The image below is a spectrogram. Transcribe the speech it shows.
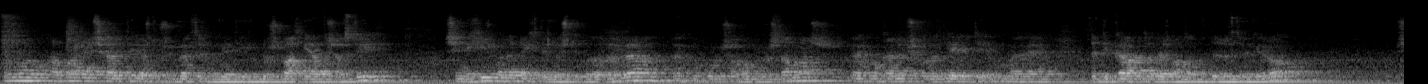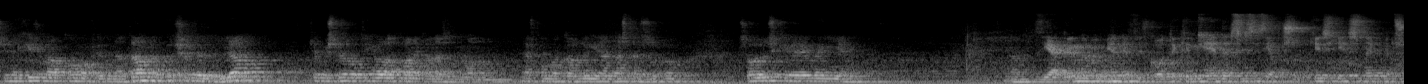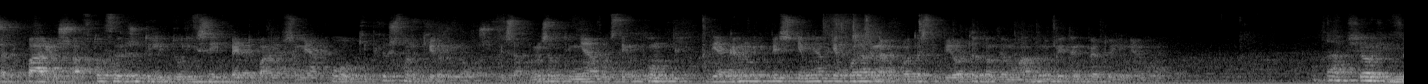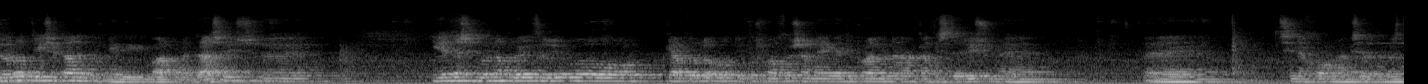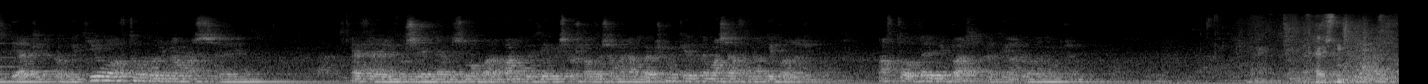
Το μόνο που θα πω είναι συγχαρητήρια στου συμπαίκτε μου για την προσπάθειά του αυτή. Συνεχίζουμε, δεν έχει τελειώσει τίποτα βέβαια. Έχουμε πολλούς αγώνες μπροστά μας. Έχουμε καλή ψυχολογία γιατί έχουμε θετικά αποτελέσματα τον τελευταίο καιρό. Συνεχίζουμε ακόμα πιο δυνατά με περισσότερη δουλειά και πιστεύω ότι όλα θα πάνε καλά στην ομάδα μου. Εύχομαι καλή ανάσταση σε όλους και με υγεία. Διακρίναμε μια νευρικότητα και μια ένταση στις διαπροσωπικές σχέσεις με, με τους αντιπάλους. Αυτό θεωρίζω ότι λειτουργήσε υπέρ του Πανεπιστημιακού. Και ποιος ήταν ο κύριος λόγος τη αφορμή από τη μια από τη στιγμή που διακρίναμε επίσης και μια διαφορά δυναμικότητα στην ποιότητα των δύο ομάδων που ήταν υπέρ του Γενιακού. Εντάξει, όχι. Θεωρώ ότι σε κάθε παιχνίδι υπάρχουν εντάσεις. Ε, η ένταση μπορεί να προήλθε λίγο και από το λόγο ότι προσπαθούσαν οι αντιπάλοι να καθυστερήσουν ε, συνεχόμενα, ξέρετε, μέσα στη διάρκεια του παιχνιδιού. Αυτό μπορεί να μας ε, έφερε λίγο σε εκνευρισμό παραπάνω, επειδή εμείς προσπαθούσαμε να παίξουμε και δεν μας άφηνε ο αντίπαλος. Αυτό δεν υπάρχει κάτι άλλο, δεν νομίζω. Ευχαριστούμε.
